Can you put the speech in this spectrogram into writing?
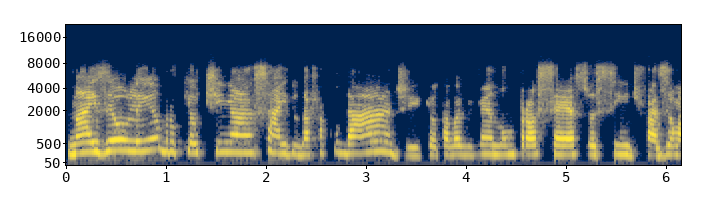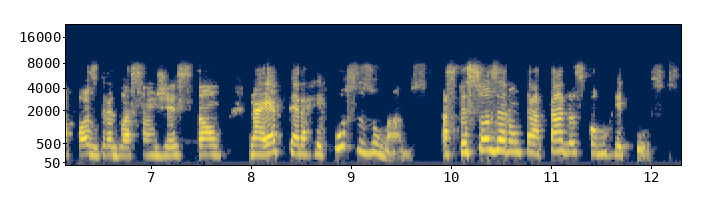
mas eu lembro que eu tinha saído da faculdade, que eu estava vivendo um processo assim de fazer uma pós-graduação em gestão. Na época era recursos humanos. As pessoas eram tratadas como recursos.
